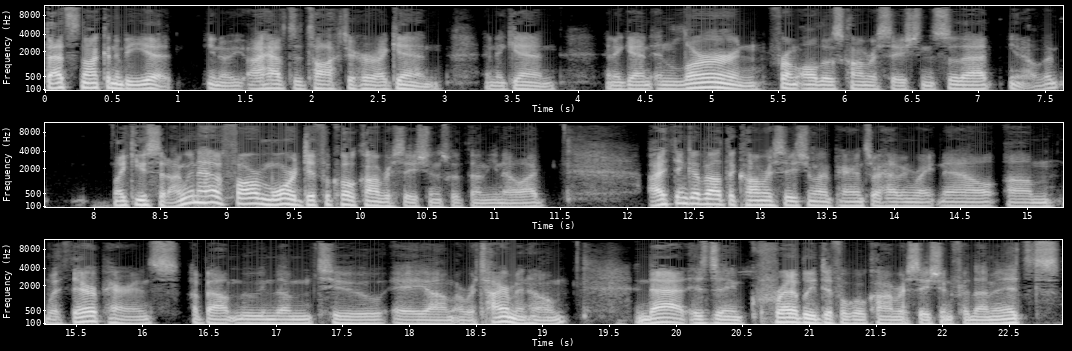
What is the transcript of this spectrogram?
that's not going to be it you know i have to talk to her again and again and again and learn from all those conversations so that you know like you said i'm going to have far more difficult conversations with them you know i i think about the conversation my parents are having right now um, with their parents about moving them to a, um, a retirement home and that is an incredibly difficult conversation for them and it's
